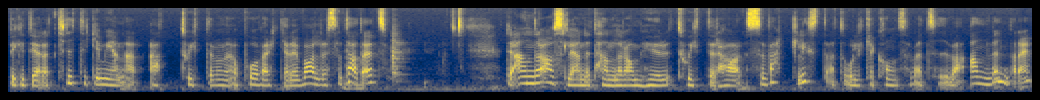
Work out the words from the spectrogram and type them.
vilket gör att kritiker menar att Twitter var med och påverkade valresultatet. Det andra avslöjandet handlar om hur Twitter har svartlistat olika konservativa användare.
